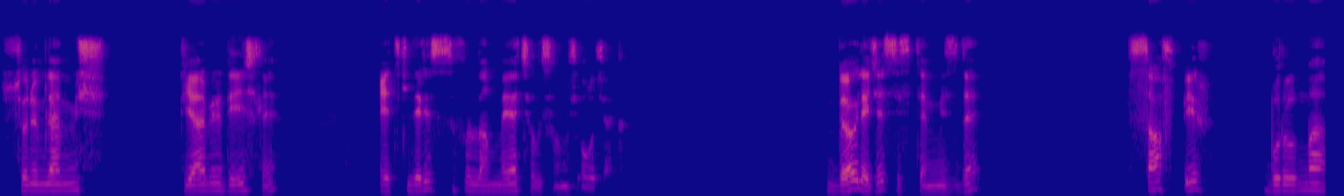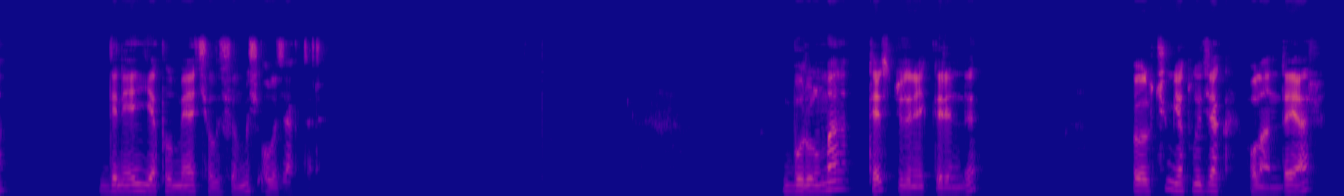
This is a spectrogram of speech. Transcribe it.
sönümlenmiş, diğer bir deyişle etkileri sıfırlanmaya çalışılmış olacak. Böylece sistemimizde saf bir burulma deneyi yapılmaya çalışılmış olacaktır. Burulma test düzeneklerinde ölçüm yapılacak olan değer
